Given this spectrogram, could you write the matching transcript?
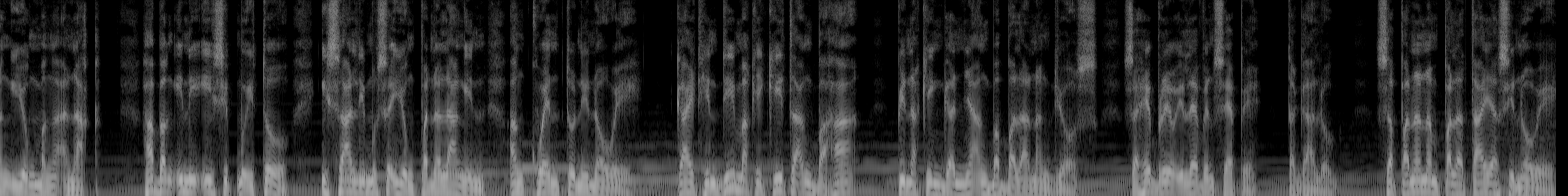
ng iyong mga anak? Habang iniisip mo ito, isali mo sa iyong panalangin ang kwento ni Noe. Kahit hindi makikita ang baha, pinakinggan niya ang babala ng Diyos. Sa Hebreo 11.7, Tagalog. Sa pananampalataya si Noe,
